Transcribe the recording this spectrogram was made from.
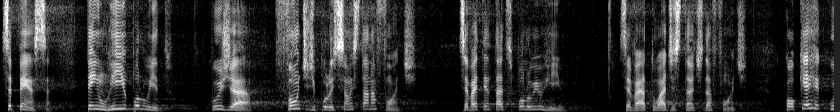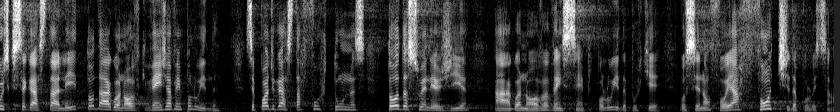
Você pensa, tem um rio poluído, cuja fonte de poluição está na fonte. Você vai tentar despoluir o rio. Você vai atuar distante da fonte. Qualquer recurso que você gastar ali, toda a água nova que vem já vem poluída. Você pode gastar fortunas, toda a sua energia, a água nova vem sempre poluída. Por quê? Você não foi a fonte da poluição.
